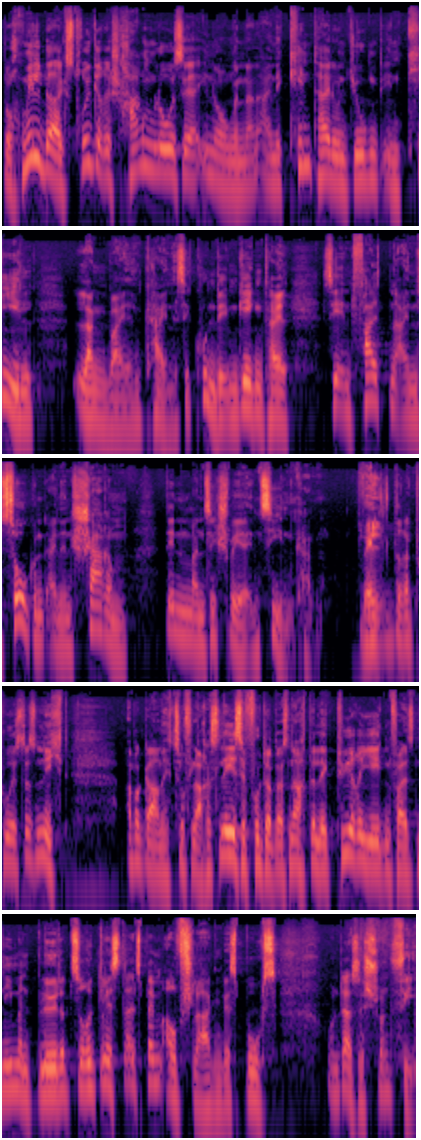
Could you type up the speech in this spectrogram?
Doch Milbergs trügerisch harmlose Erinnerungen an eine Kindheit und Jugend in Kiel langweilen keine Sekunde. Im Gegenteil, sie entfalten einen Sog und einen Charme, denen man sich schwer entziehen kann. Weltliteratur ist das nicht, aber gar nicht so flaches Lesefutter, das nach der Lektüre jedenfalls niemand blöder zurücklässt als beim Aufschlagen des Buchs. Und das ist schon viel.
